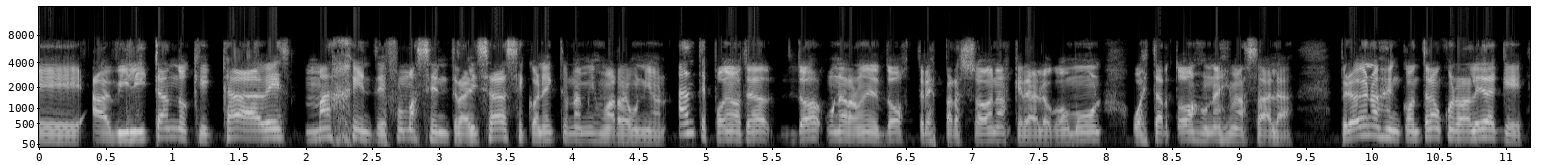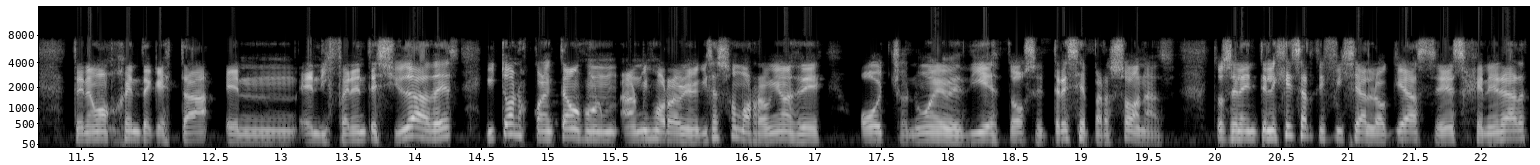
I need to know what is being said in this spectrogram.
eh, habilitando que cada vez más gente de forma centralizada se conecte a una misma reunión. Antes podíamos tener una reunión de dos, tres personas, que era lo común, o estar todos en una misma sala. Pero hoy nos encontramos con la realidad que tenemos gente que está en, diferentes ciudades y todos nos conectamos al mismo reunión. Quizás somos reuniones de 8, 9, 10, 12, 13 personas. Entonces la inteligencia artificial lo que hace es generar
